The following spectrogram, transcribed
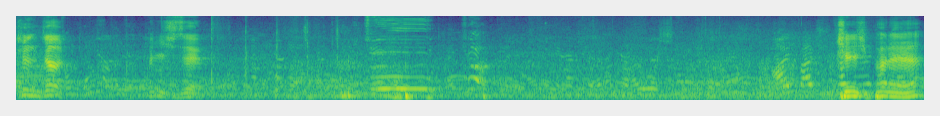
진저 해주시세요. 제18회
